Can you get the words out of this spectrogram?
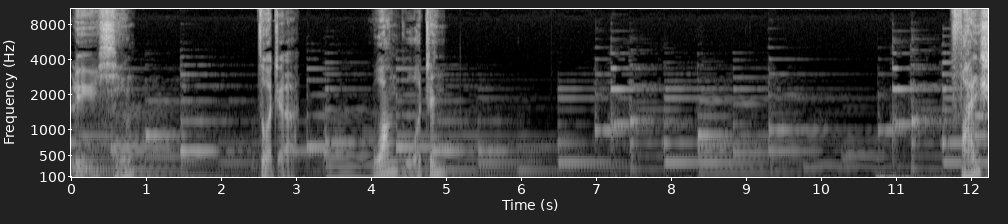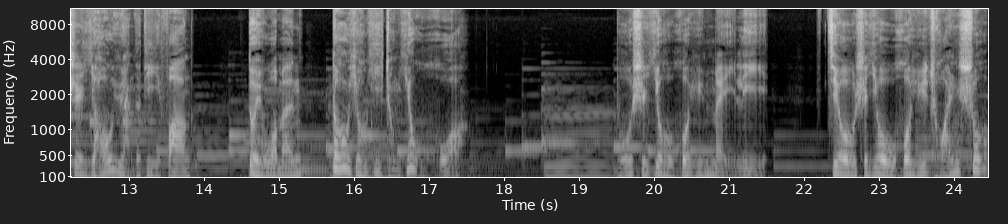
旅行，作者汪国真。凡是遥远的地方，对我们都有一种诱惑，不是诱惑于美丽，就是诱惑于传说。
